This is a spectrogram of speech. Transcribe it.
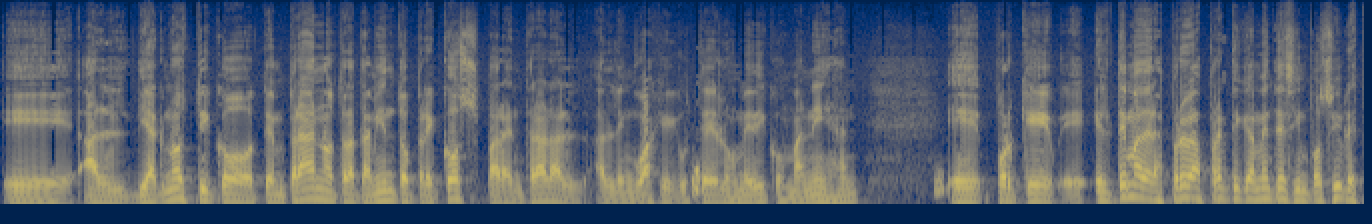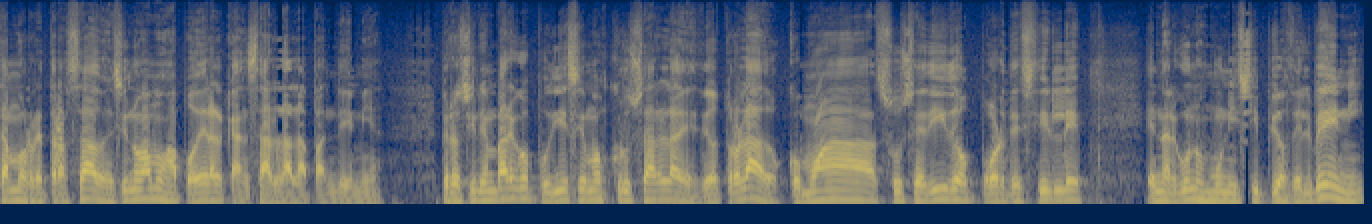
eh, al diagnóstico temprano, tratamiento precoz, para entrar al, lenguaje que ustedes los médicos manejan. Eh, porque el tema de las pruebas prácticamente es imposible, estamos retrasados, es decir, no vamos a poder alcanzarla la pandemia pero sin embargo pudiésemos cruzarla desde otro lado, como ha sucedido, por decirle, en algunos municipios del Beni,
